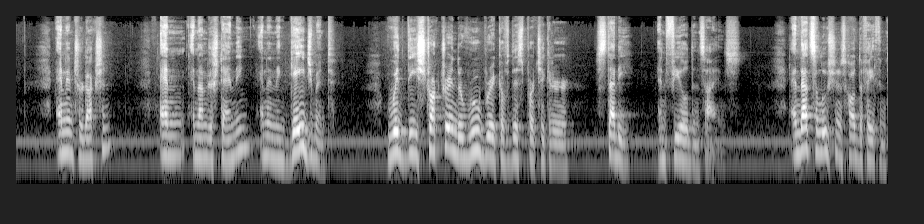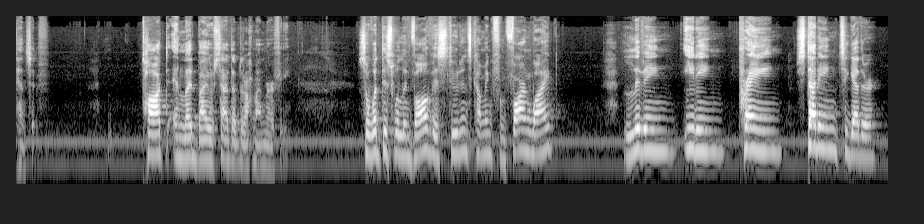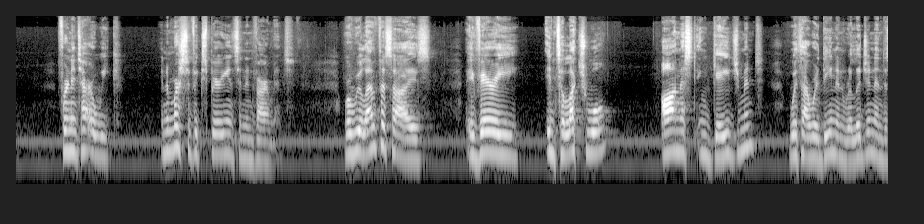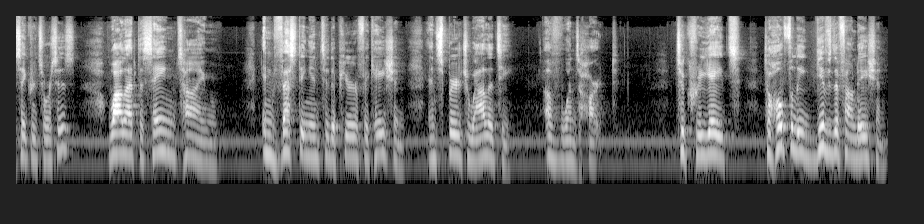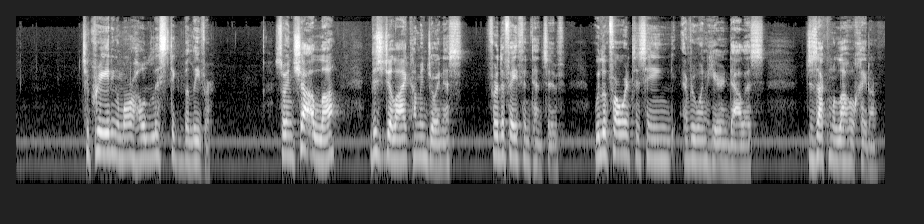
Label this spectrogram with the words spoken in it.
an introduction and an understanding and an engagement with the structure and the rubric of this particular study and field in science. And that solution is called the faith intensive. taught and led by Ustad Abdurrahman Murphy. So, what this will involve is students coming from far and wide, living, eating, praying, studying together for an entire week, an immersive experience and environment where we'll emphasize a very intellectual, honest engagement with our deen and religion and the sacred sources, while at the same time investing into the purification and spirituality of one's heart to create, to hopefully give the foundation to creating a more holistic believer. So, inshallah, this July, come and join us for the Faith Intensive. We look forward to seeing everyone here in Dallas. Jazakumullahu khairan.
